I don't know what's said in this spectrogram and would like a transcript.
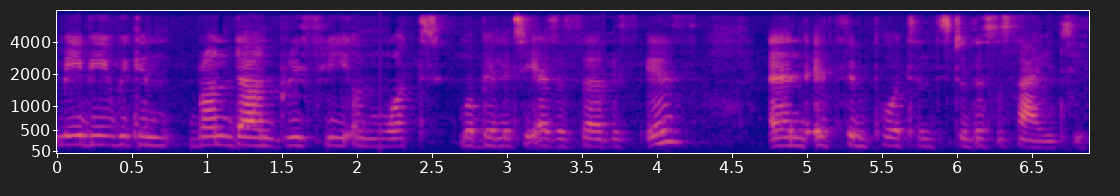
maybe we can run down briefly on what mobility as a service is and its importance to the society.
